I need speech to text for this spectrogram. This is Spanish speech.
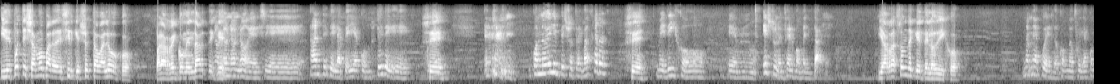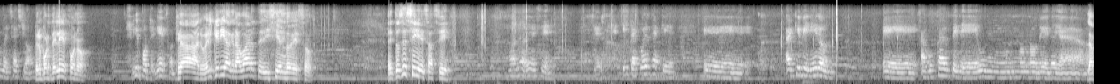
Y después te llamó para decir que yo estaba loco, para recomendarte No, que... no, no, no, es, eh, antes de la pelea con usted, eh, Sí, cuando él empezó a trabajar, sí. me dijo, em, es un enfermo mental. ¿Y a razón de qué te lo dijo? No me acuerdo cómo fue la conversación. Pero por teléfono. Sí, por teléfono. Claro, él quería grabarte diciendo eso. Entonces sí es así. No, no, es, es- ¿Y te acuerdas que eh, aquí vinieron eh, a buscarte de un, uno de, de,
